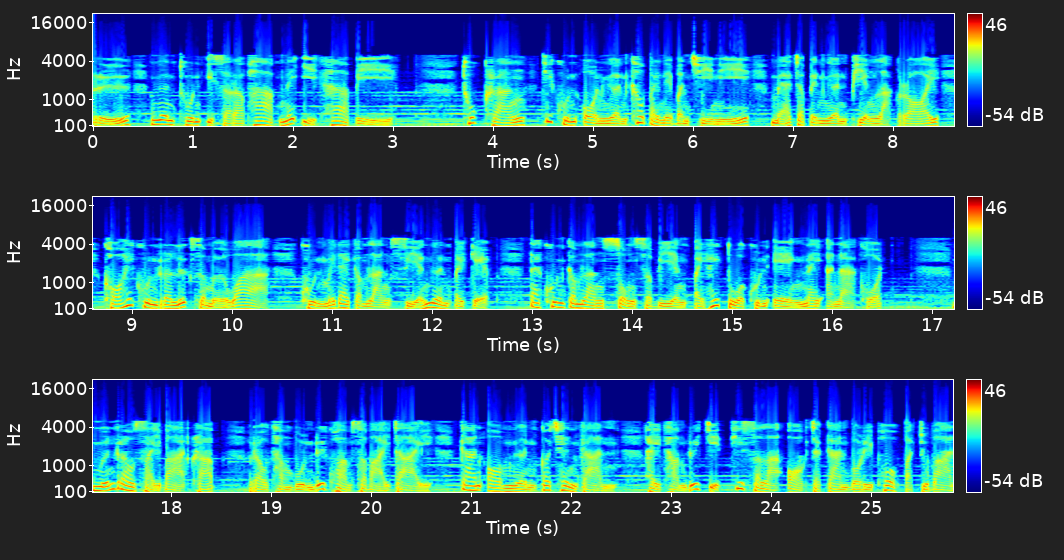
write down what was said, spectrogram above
หรือเงินทุนอิสรภาพในอีก 5 ปี ทุกครั้งที่คุณโอนเงินเข้าไปในบัญชีนี้ แม้จะเป็นเงินเพียงหลักร้อย ขอให้คุณระลึกเสมอว่า คุณไม่ได้กำลังเสียเงินไปเก็บ แต่คุณกำลังส่งเสบียงไปให้ตัวคุณเองในอนาคตเหมือนเราใส่บาตรครับ เราทำบุญด้วยความสบายใจ การออมเงินก็เช่นกัน ให้ทำด้วยจิตที่สละออกจากการบริโภคปัจจุบัน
